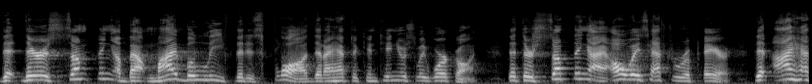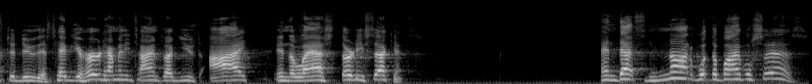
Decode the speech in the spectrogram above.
That there is something about my belief that is flawed that I have to continuously work on. That there's something I always have to repair. That I have to do this. Have you heard how many times I've used I in the last 30 seconds? And that's not what the Bible says.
